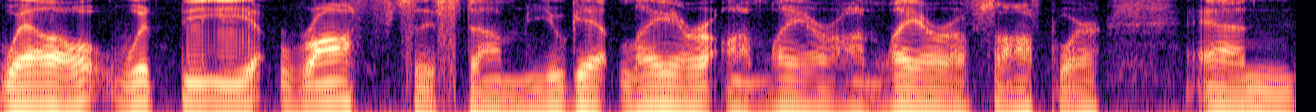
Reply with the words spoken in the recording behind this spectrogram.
Well with the roff system you get layer on layer on layer of software. And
